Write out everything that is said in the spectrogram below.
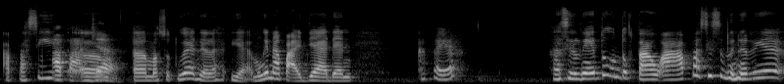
Apa sih? Apa aja? eh, maksud gue adalah ya mungkin apa aja dan apa ya? Hasilnya itu untuk tahu apa sih sebenarnya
